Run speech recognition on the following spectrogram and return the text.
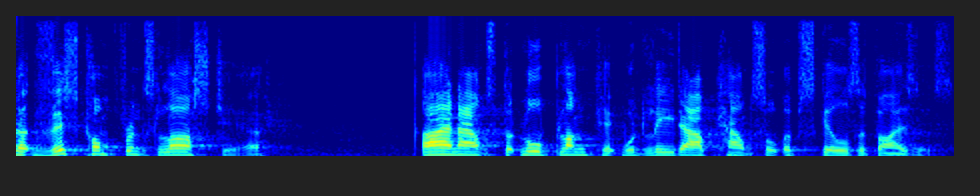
At this conference last year, I announced that Lord Blunkett would lead our Council of Skills Advisors.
